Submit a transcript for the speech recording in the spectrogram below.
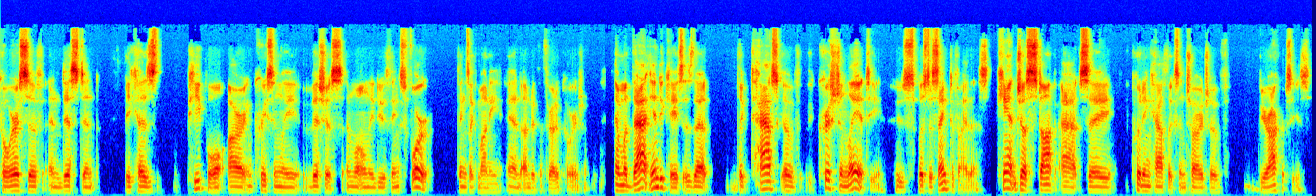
coercive and distant because people are increasingly vicious and will only do things for things like money and under the threat of coercion. And what that indicates is that the task of Christian laity, who's supposed to sanctify this, can't just stop at, say, putting Catholics in charge of bureaucracies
